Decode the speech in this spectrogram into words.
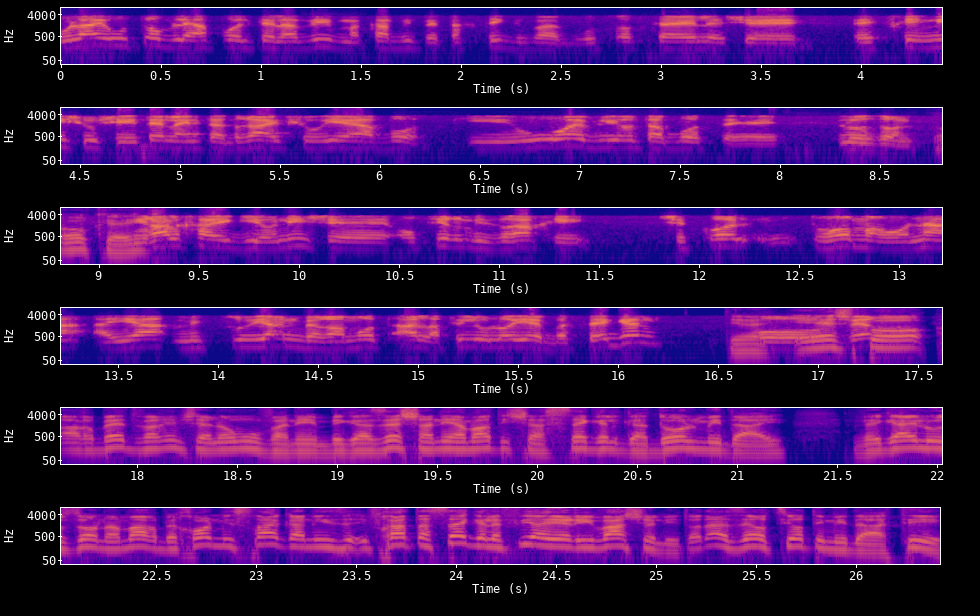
אולי הוא טוב להפועל תל אביב, מכבי פתח תקווה, קבוצות כאלה שצריכים מישהו שייתן להם את הדרייב, שהוא יהיה הבוס. כי הוא אוהב להיות הבוס, אה, לוזון. אוקיי. נראה לך הגיוני שאופיר מזרחי, שכל טרום העונה היה מצוין ברמות על, אפילו לא יהיה בסגל? תראה, יש. פה הרבה דברים שהם לא מובנים. בגלל זה שאני אמרתי שהסגל גדול מדי, וגיא לוזון אמר, בכל משחק אני אבחר את הסגל לפי היריבה שלי. אתה יודע, זה הוציא אותי מדעתי.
